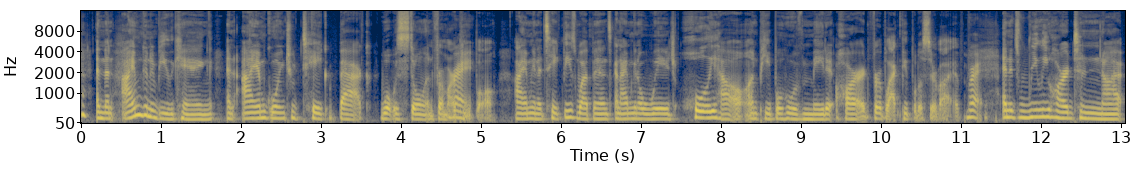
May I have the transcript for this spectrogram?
and then I'm going to be the king and I am going to take back what was stolen from our Right. people. I am going to take these weapons and I'm going to wage holy hell on people who have made it hard for black people to survive. Right. And it's really hard to not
